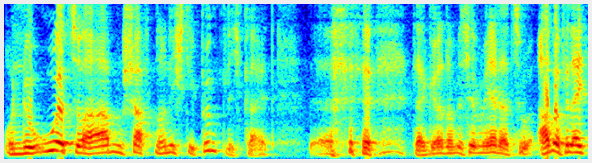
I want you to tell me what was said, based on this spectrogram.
Und eine Uhr zu haben, schafft noch nicht die Pünktlichkeit. Äh, da gehört noch ein bisschen mehr dazu. Aber vielleicht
